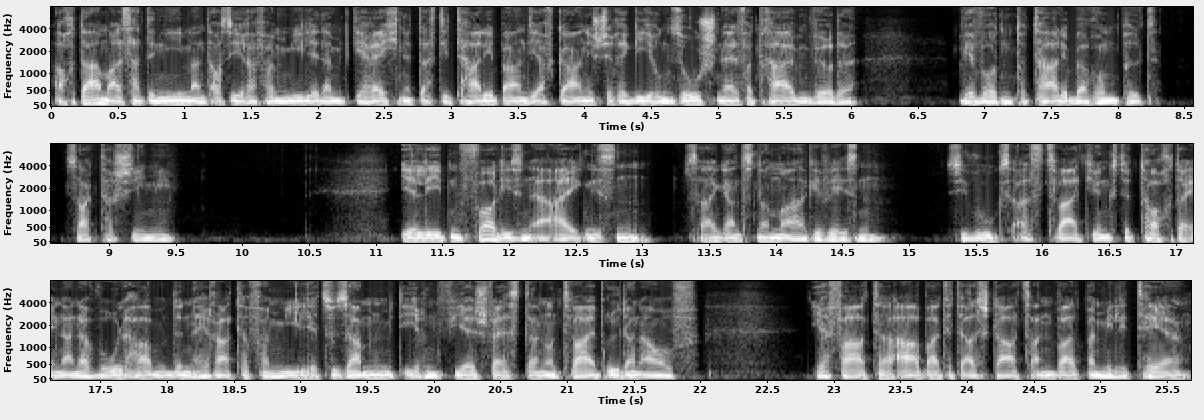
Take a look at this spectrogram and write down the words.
Auch damals hatte niemand aus ihrer Familie damit gerechnet, dass die Taliban die afghanische Regierung so schnell vertreiben würde. Wir wurden total überrumpelt, sagt Hashimi. Ihr Leben vor diesen Ereignissen sei ganz normal gewesen. Sie wuchs als zweitjüngste Tochter in einer wohlhabenden Herater Familie zusammen mit ihren vier Schwestern und zwei Brüdern auf. Ihr Vater arbeitete als Staatsanwalt beim Militär,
